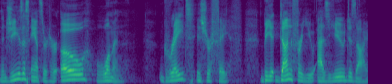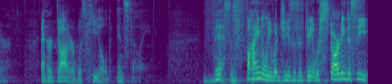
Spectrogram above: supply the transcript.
Then Jesus answered her, O woman, great is your faith. Be it done for you as you desire. And her daughter was healed instantly. This is finally what Jesus is getting at. We're starting to see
